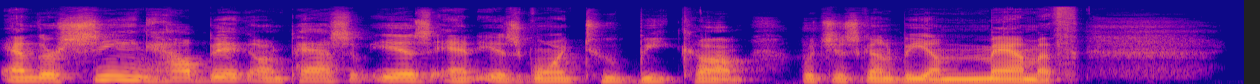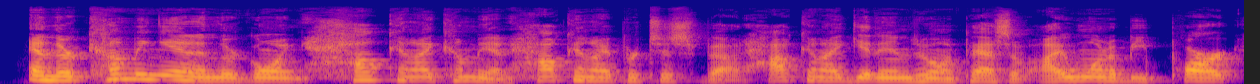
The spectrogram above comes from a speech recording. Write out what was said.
and they're seeing how big OnPassive is and is going to become, which is going to be a mammoth. And they're coming in and they're going, how can I come in? How can I participate? How can I get into a passive? I want to be part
